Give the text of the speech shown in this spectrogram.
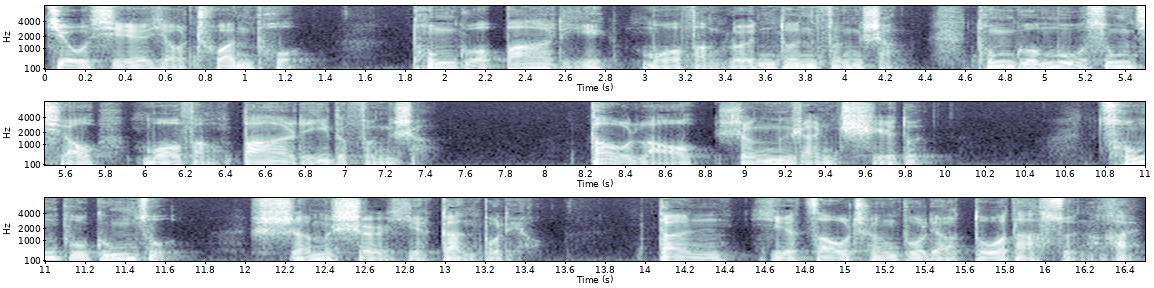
旧鞋要穿破，通过巴黎模仿伦敦风尚，通过木松桥模仿巴黎的风尚，到老仍然迟钝，从不工作，什么事儿也干不了。但也造成不了多大损害。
